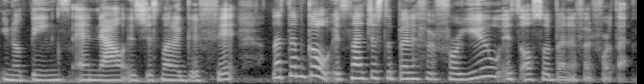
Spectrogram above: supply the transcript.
you know, things and now it's just not a good fit, let them go. It's not just a benefit for you, it's also a benefit for them.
